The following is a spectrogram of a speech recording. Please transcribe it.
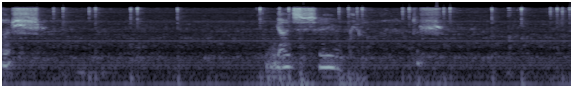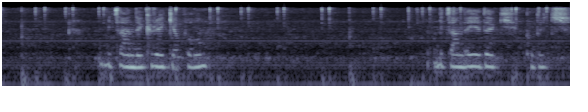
var. Gerçi şey yok ya. Dur. Bir tane de kürek yapalım. Bir tane de yedek kılıç.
